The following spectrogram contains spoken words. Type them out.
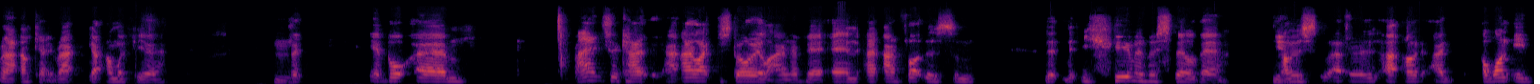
Right, okay, right. Yeah, I'm with you. Hmm. But yeah, but um, I actually kind of, I, I like the storyline of it, and I, I thought there's some the, the humour was still there. Yeah. I was I, I, I, wanted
